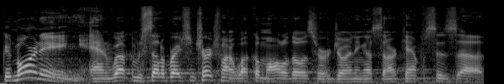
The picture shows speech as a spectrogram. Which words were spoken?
Good morning and welcome to Celebration Church. I want to welcome all of those who are joining us on our campuses uh,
